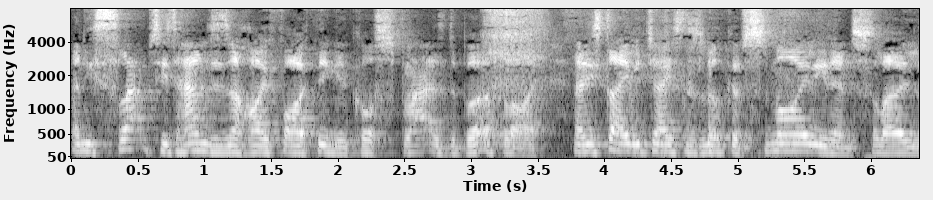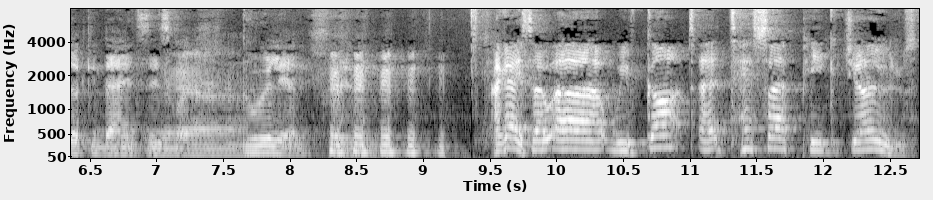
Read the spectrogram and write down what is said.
And he slaps his hands in a high five thing and, of course, splatters the butterfly. And it's David Jason's look of smiling and slowly looking down to this Yeah. one. Brilliant. Brilliant. okay, so uh, we've got uh, Tessa Peake Jones,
